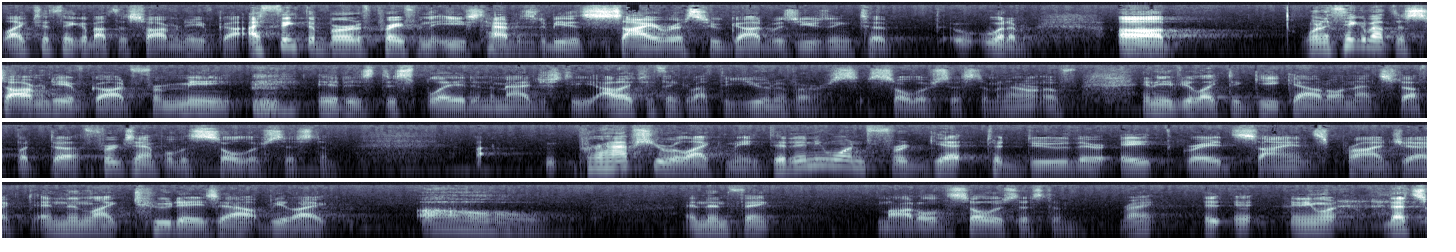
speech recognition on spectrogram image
like to think about the sovereignty of God. I think the bird of prey from the east happens to be the Cyrus who God was using to, whatever. Uh, when I think about the sovereignty of God, for me, it is displayed in the majesty. I like to think about the universe, solar system. And I don't know if any of you like to geek out on that stuff, but uh, for example, the solar system. Uh, perhaps you were like me. Did anyone forget to do their eighth grade science project and then, like, two days out, be like, oh, and then think, model of the solar system, right? It, it, anyone? That's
